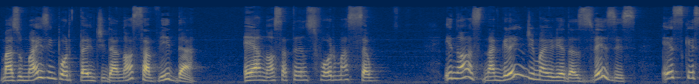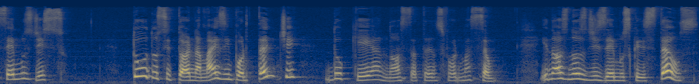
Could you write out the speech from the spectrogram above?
mas o mais importante da nossa vida é a nossa transformação. E nós, na grande maioria das vezes, esquecemos disso. Tudo se torna mais importante do que a nossa transformação e nós nos dizemos cristãos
